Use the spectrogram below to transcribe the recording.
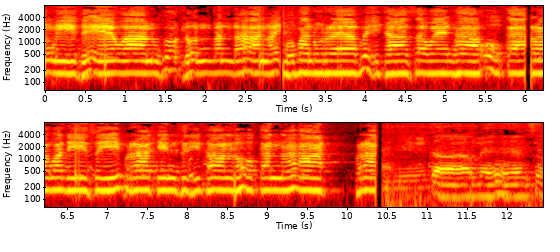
งมีเทวานุโคดลบันดาให้หมู่บ้านดูแลวิชาแสวงหาโอกาสรวดีสีปราจินสีทรโลกันนาถพระกาเมสุ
